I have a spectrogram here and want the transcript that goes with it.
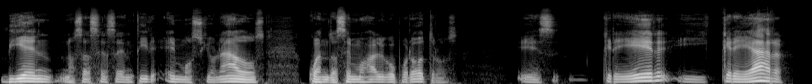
bien, nos hace sentir emocionados cuando hacemos algo por otros. Es creer y crear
